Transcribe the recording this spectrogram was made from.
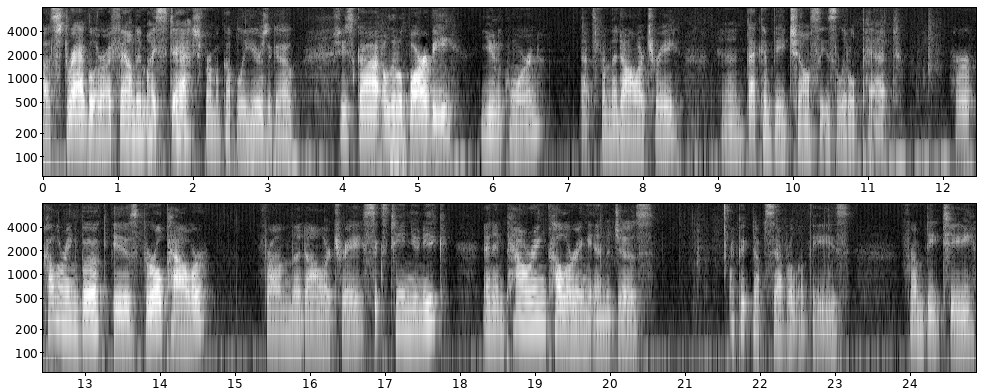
a straggler I found in my stash from a couple of years ago. She's got a little Barbie unicorn. That's from the Dollar Tree. And that can be Chelsea's little pet. Her coloring book is Girl Power from the Dollar Tree. 16 unique and empowering coloring images. I picked up several of these from DT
